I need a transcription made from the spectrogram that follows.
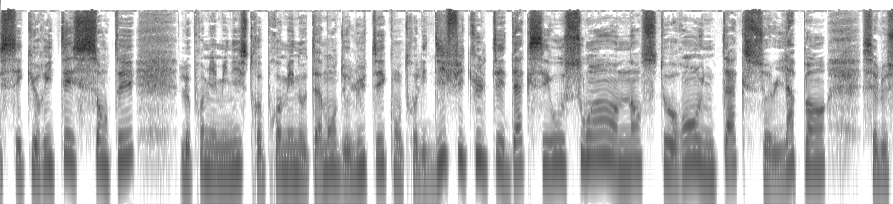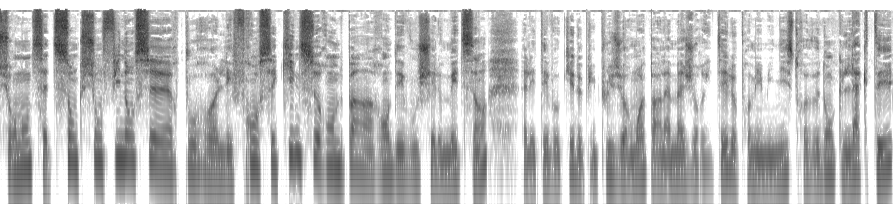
sécurité, santé. Le Premier ministre promet notamment de lutter contre les difficultés d'accès aux soins en instaurant une taxe lapin. C'est le surnom de cette sanction financière pour les Français qui ne se rendent pas à un rendez-vous chez le médecin. Elle est évoquée depuis plusieurs mois par la majorité. Le Premier ministre veut donc l'acter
